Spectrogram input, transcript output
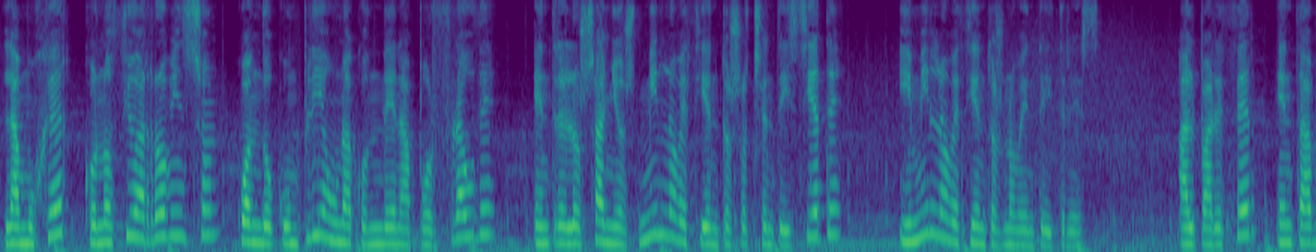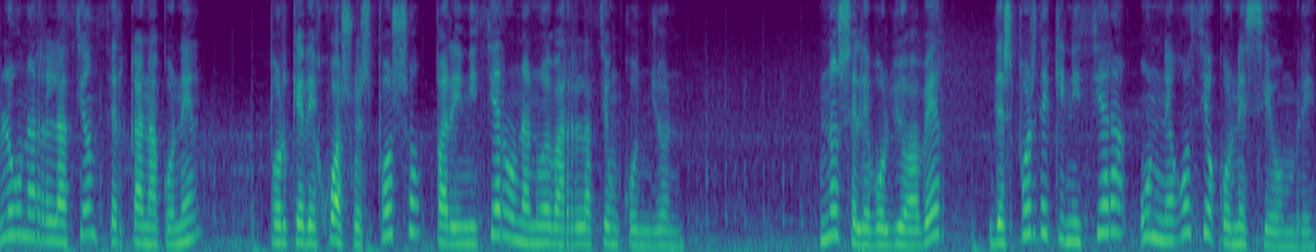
La mujer conoció a Robinson cuando cumplía una condena por fraude entre los años 1987 y 1993. Al parecer, entabló una relación cercana con él porque dejó a su esposo para iniciar una nueva relación con John. No se le volvió a ver después de que iniciara un negocio con ese hombre.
